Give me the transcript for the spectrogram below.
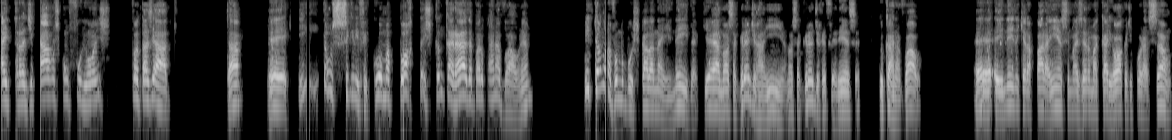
a entrada de carros com foliões fantasiados, tá? É, e, então significou uma porta escancarada para o carnaval, né? Então, nós vamos buscar lá na Eneida, que é a nossa grande rainha, nossa grande referência do carnaval. É, a Eneida, que era paraense, mas era uma carioca de coração,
